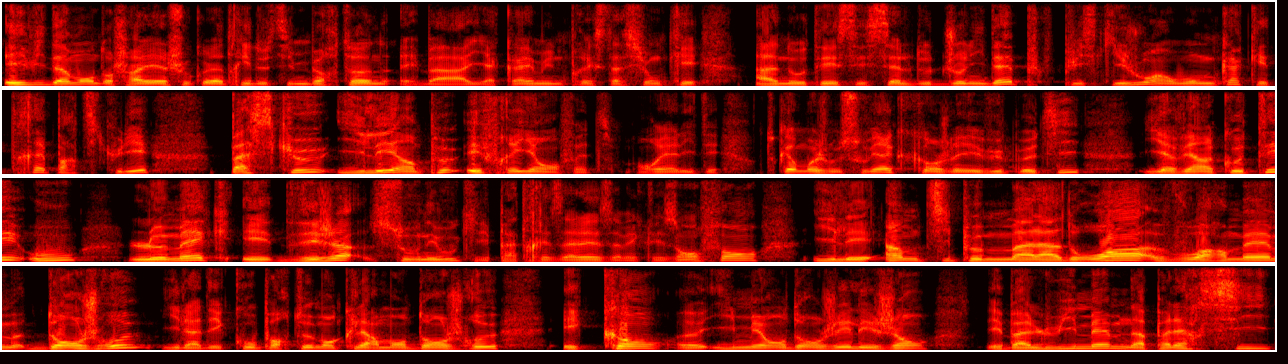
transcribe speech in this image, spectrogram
évidemment, dans Charlie la chocolaterie de Tim Burton, eh ben, il y a quand même une prestation qui est à noter, c'est celle de Johnny Depp, puisqu'il joue un Wonka qui est très particulier, parce que il est un peu effrayant en réalité. En tout cas, moi je me souviens que quand je l'avais vu petit, il y avait un côté où le mec est déjà, souvenez-vous qu'il n'est pas très à l'aise avec les enfants, il est un petit peu maladroit, voire même dangereux, il a des comportements clairement dangereux, et quand euh, il met en danger les gens, eh ben, lui-même n'a pas l'air si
